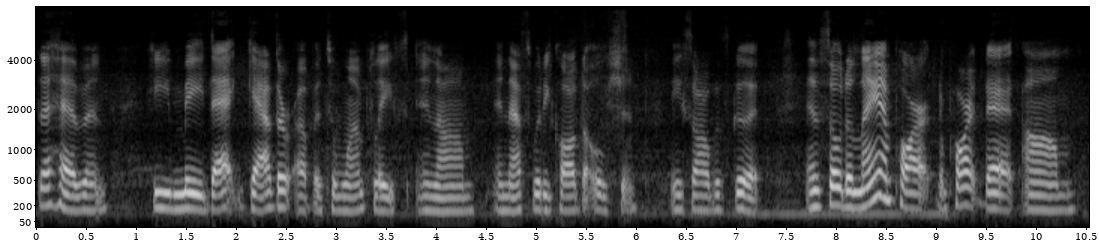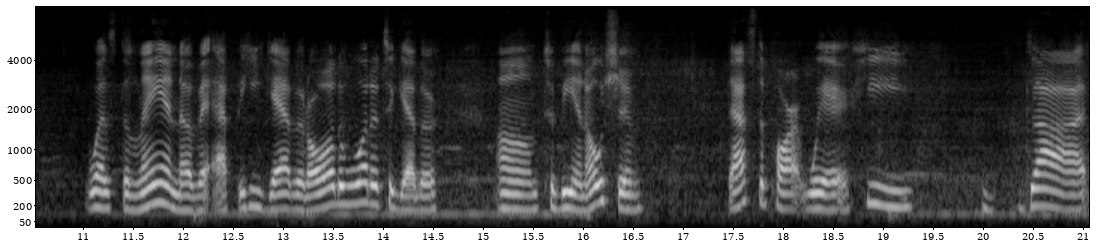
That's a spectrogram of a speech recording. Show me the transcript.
the heaven he made that gather up into one place and um and that's what he called the ocean he saw it was good and so the land part the part that um was the land of it after he gathered all the water together um to be an ocean that's the part where he god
